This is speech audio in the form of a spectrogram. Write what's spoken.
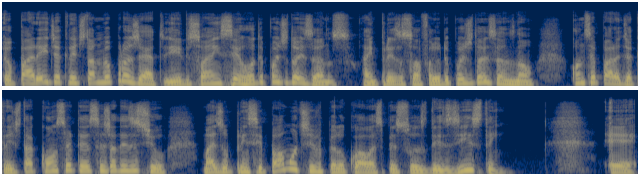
eu parei de acreditar no meu projeto e ele só encerrou depois de dois anos. A empresa só falhou depois de dois anos. Não. Quando você para de acreditar, com certeza você já desistiu. Mas o principal motivo pelo qual as pessoas desistem é,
